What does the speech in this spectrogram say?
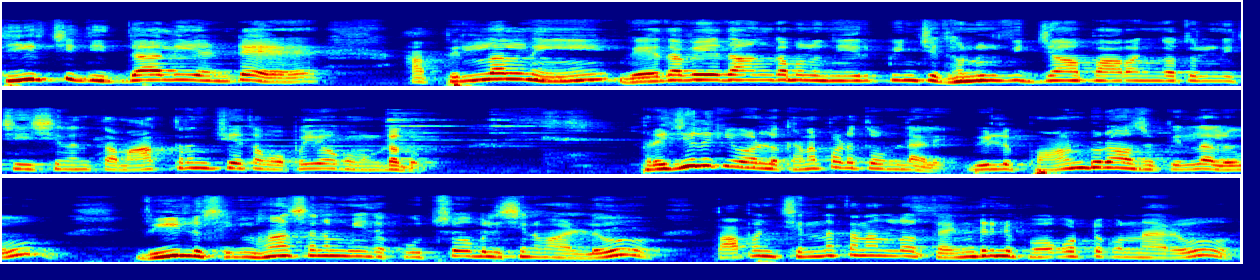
తీర్చిదిద్దాలి అంటే ఆ పిల్లల్ని వేద వేదాంగములు నేర్పించి ధనుర్విద్యాపారంగతుల్ని చేసినంత మాత్రం చేత ఉపయోగం ఉండదు. ప్రజలకి వాళ్ళు కనపడుతూ ఉండాలి. వీళ్ళు పాండురాజు పిల్లలు వీళ్ళు సింహాసనం మీద కూర్చోవలసిన వాళ్ళు పాపం చిన్నతనంలో తండ్రిని పోగొట్టుకున్నారు.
